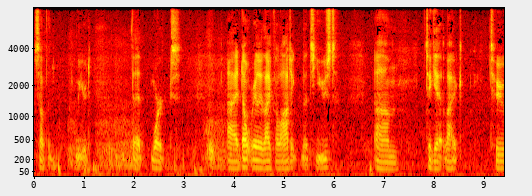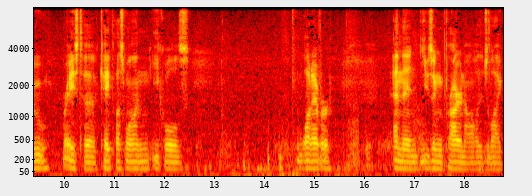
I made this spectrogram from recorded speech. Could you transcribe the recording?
something weird that works. I don't really like the logic that's used um, to get like 2 raised to k plus 1 equals whatever, and then using prior knowledge like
